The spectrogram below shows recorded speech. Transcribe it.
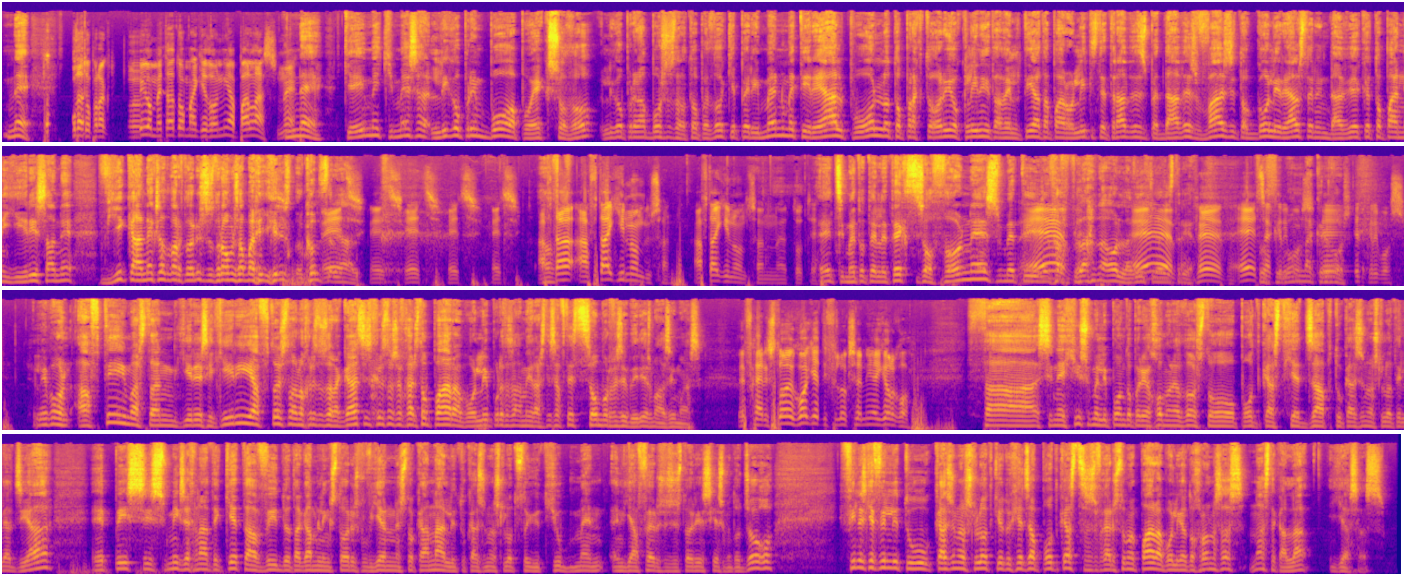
Ναι, Είδα το πρακτορείο μετά το Μακεδονία Παλάς. Ναι. ναι. και είμαι εκεί μέσα λίγο πριν μπω από έξοδο, λίγο πριν να μπω στο στρατόπεδο και περιμένουμε τη Ρεάλ που όλο το πρακτορείο κλείνει τα δελτία, τα παρολί, τις τετράδες, τις πεντάδες, βάζει τον γκολ η Ρεάλ στο 92 και το πανηγυρίσανε. Βγήκαν έξω από το πρακτορείο στους δρόμους να πανηγυρίσουν τον γκολ της Ρεάλ. Έτσι, έτσι, έτσι, έτσι, έτσι. Αυτά, αυτά γινόντουσαν. Αυτά γινόντουσαν ε, τότε. Έτσι, με το τελετέξ στι οθόνες, με τη Βέβαια. πλάνα, όλα. 2003. Βέβαια, βέβαια. Έτσι Το ακριβώς. θυμόμουν ακριβώς. Έτσι ακριβώς. Λοιπόν, αυτοί ήμασταν κυρίες και κύριοι. Αυτό ήταν ο Χρήστος Ραγκάτση. Χρήστος, σε ευχαριστώ πάρα πολύ που ήρθες να μοιραστείς αυτές τις όμορφες εμπειρίες μαζί μας. Ευχαριστώ εγώ για τη φιλοξενία Γιώργο. Θα συνεχίσουμε λοιπόν το περιεχόμενο εδώ στο podcast Heads Up του casinoslot.gr. Επίσης μην ξεχνάτε και τα βίντεο, τα gambling stories που βγαίνουν στο κανάλι του Casino Slot στο YouTube με ενδιαφέρουσες ιστορίες σχέση με τον τζόγο. Φίλες και φίλοι του Casino Slot και του Heads Up podcast, σας ευχαριστούμε πάρα πολύ για τον χρόνο σας. Να είστε καλά. Γεια σας.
